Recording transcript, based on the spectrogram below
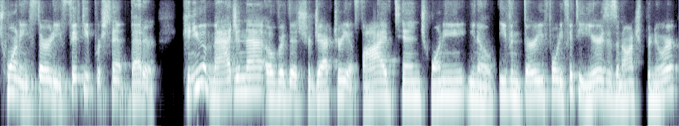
20, 30, 50% better, can you imagine that over the trajectory of 5, 10, 20, you know, even 30, 40, 50 years as an entrepreneur?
